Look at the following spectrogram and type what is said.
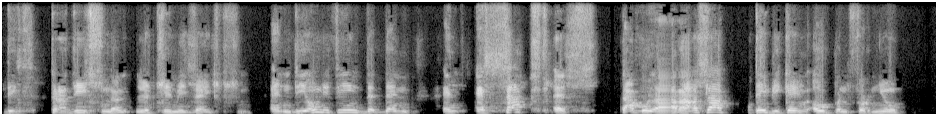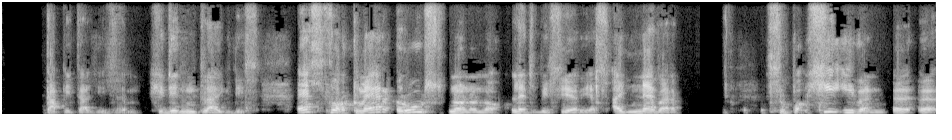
this traditional legitimization. And the only thing that then, and as such as tabula rasa, they became open for new capitalism. He didn't like this. As for Khmer Rouge, no, no, no. Let's be serious. I never. He even uh, uh,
